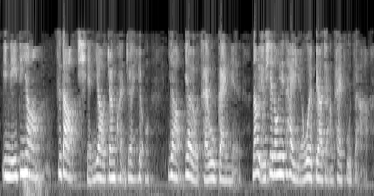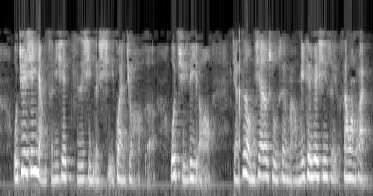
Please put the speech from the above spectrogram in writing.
你你一定要知道钱要专款专用，要要有财务概念。然后有些东西太远，我也不要讲太复杂。我觉得先养成一些执行的习惯就好了。我举例哦，假设我们现在二十五岁嘛，我们一个月薪水有三万块。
